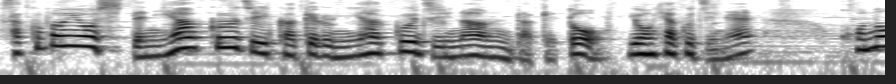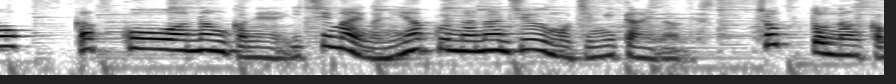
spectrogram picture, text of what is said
作文用紙って200字 ×200 字なんだけど400字ねこの学校はなんかね1枚が270文字みたいなんです。ちょっとなんか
